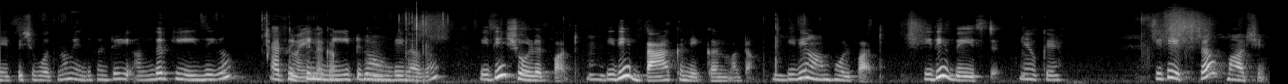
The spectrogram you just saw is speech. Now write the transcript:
నేర్పించబోతున్నాం. ఎందుకంటే అందరికి ఈజీగా ఫిట్టింగ్ అర్థమయ్యేలాగా. నీట్గా ఉండేలాగా. ఇది షోల్డర్ పార్ట్. ఇది బ్యాక్ నెక్ అన్నమాట. ఇది ఆర్మ్ హోల్ పార్ట్. ఇది వేస్ట్. ఓకే ఇది ఎక్స్ట్రా మార్జిన్.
